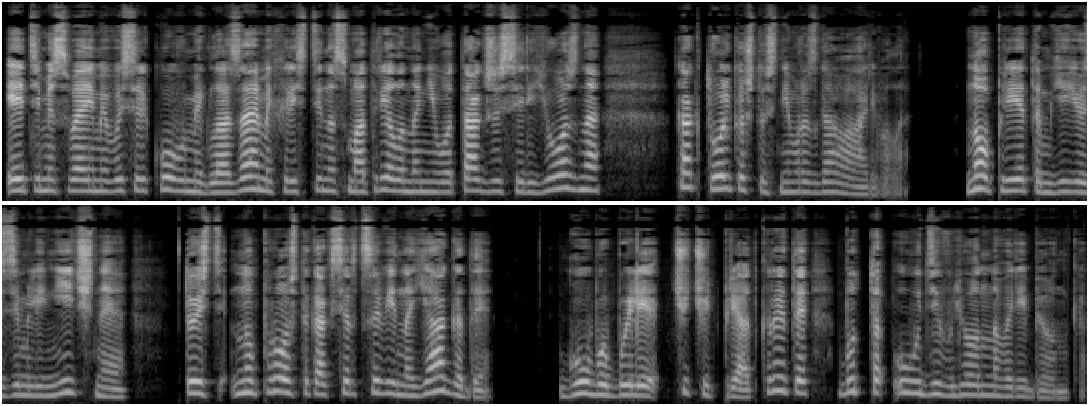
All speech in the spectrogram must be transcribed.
Этими своими васильковыми глазами Христина смотрела на него так же серьезно, как только что с ним разговаривала. Но при этом ее земляничные, то есть ну просто как сердцевина ягоды, губы были чуть-чуть приоткрыты, будто у удивленного ребенка.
